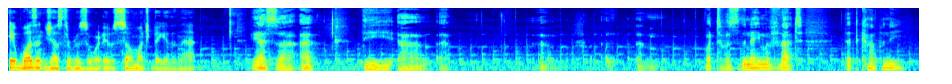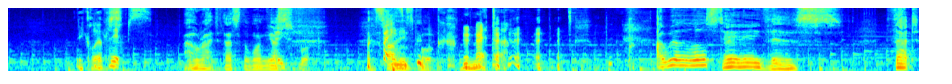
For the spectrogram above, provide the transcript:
It wasn't just a resort, it was so much bigger than that. yes, uh, uh, the uh, uh, uh, um, what was the name of that that company? Eclipse? Eclipse. Oh, right, that's the one. Yes, Facebook. Facebook. Meta. I will say this: that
